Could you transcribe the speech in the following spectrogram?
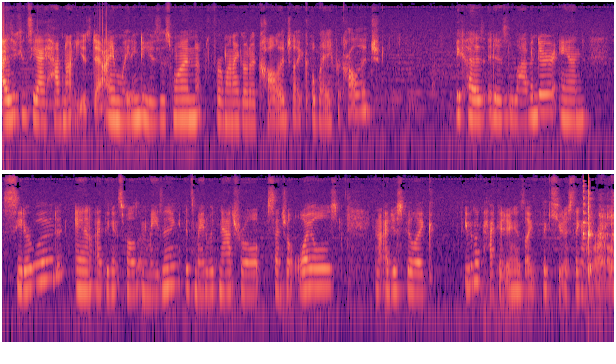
as you can see i have not used it i am waiting to use this one for when i go to college like away for college because it is lavender and cedarwood and I think it smells amazing. It's made with natural essential oils and I just feel like even the packaging is like the cutest thing in the world.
